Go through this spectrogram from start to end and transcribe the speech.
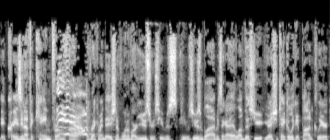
it, crazy enough, it came from a, a recommendation of one of our users. He was he was using Blab. He's like, I love this. You you guys should take a look at PodClear.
